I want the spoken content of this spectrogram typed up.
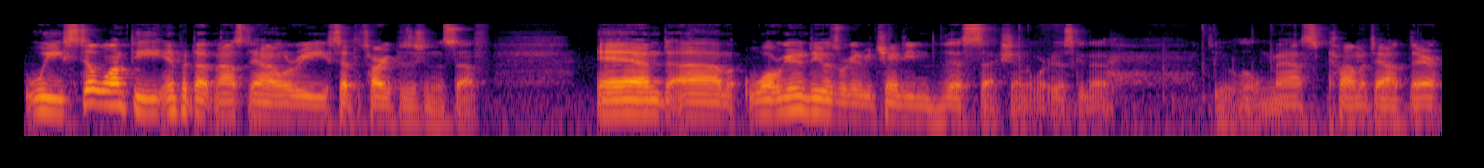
we still want the input mouse down where we set the target position and stuff. And um, what we're gonna do is we're gonna be changing this section. We're just gonna do a little mass comment out there.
